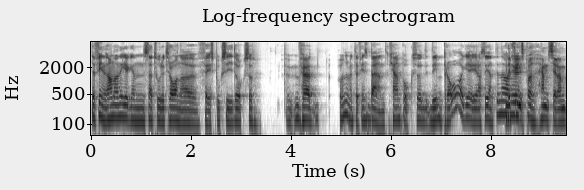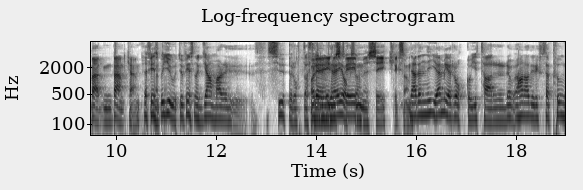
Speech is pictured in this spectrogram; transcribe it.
det finns, han har en egen sån här Tore Trana Facebook-sida också. För, för, undrar om det inte finns Bandcamp också. Det det är bra grejer. Alltså egentligen Det ju- finns på hemsidan Band, Bandcamp. det finns på YouTube. finns någon gammal eh, Super Och det är 8-film-grej också. industrimusik liksom. Nej, den nya är mer rock och gitarr. Det- Han hade ju liksom så här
